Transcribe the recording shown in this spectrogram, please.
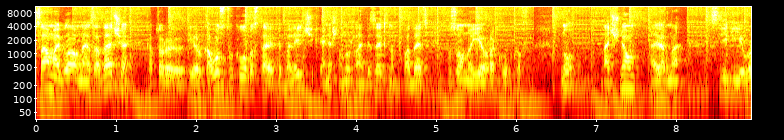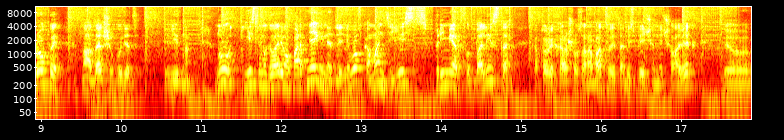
самая главная задача, которую и руководство клуба ставит, и болельщики, конечно, нужно обязательно попадать в зону Еврокубков. Ну, начнем, наверное, с Лиги Европы, ну а дальше будет видно. Ну, если мы говорим о Портнягине, для него в команде есть пример футболиста, который хорошо зарабатывает, обеспеченный человек, э,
